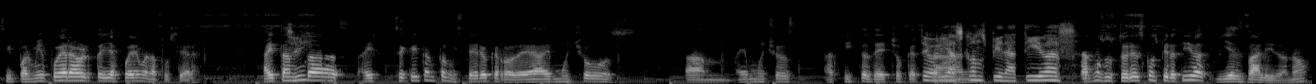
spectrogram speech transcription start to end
si por mí fuera, ahorita ya fuera y me la pusiera. Hay tantas. Hay, sé que hay tanto misterio que rodea. Hay muchos. am, hay muchos artistas, de hecho, que Teorías están, conspirativas. están con sus teorías conspirativas y es válido, ¿no?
